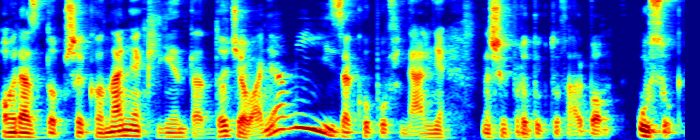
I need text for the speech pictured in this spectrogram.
oraz do przekonania klienta do działania i zakupu finalnie naszych produktów albo usług.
